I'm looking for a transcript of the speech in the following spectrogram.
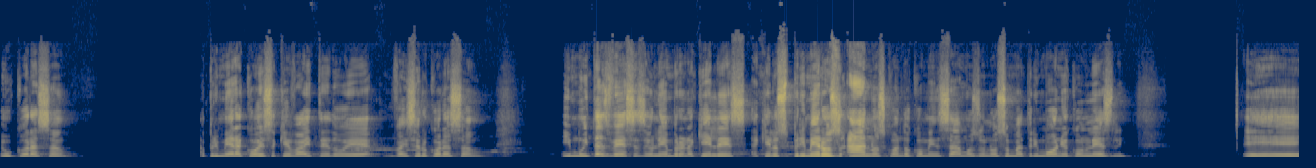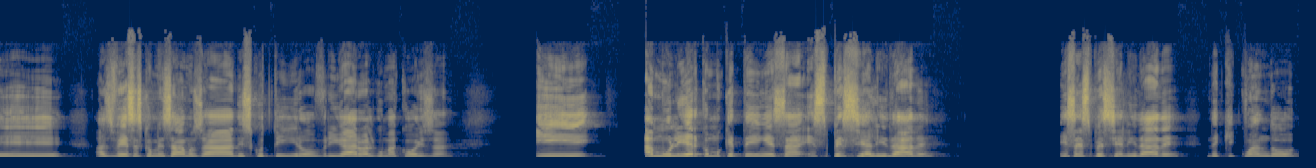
O coração. A primeira coisa que vai te doer vai ser o coração. E muitas vezes eu lembro naqueles aqueles primeiros anos quando começamos o nosso matrimônio com Leslie, eh, às vezes começávamos a discutir ou brigar ou alguma coisa e a mulher como que tem essa especialidade, essa especialidade de que quando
